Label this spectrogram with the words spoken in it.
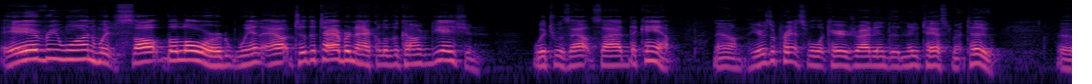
everyone which sought the Lord went out to the tabernacle of the congregation, which was outside the camp. Now, here's a principle that carries right into the New Testament too. Uh,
